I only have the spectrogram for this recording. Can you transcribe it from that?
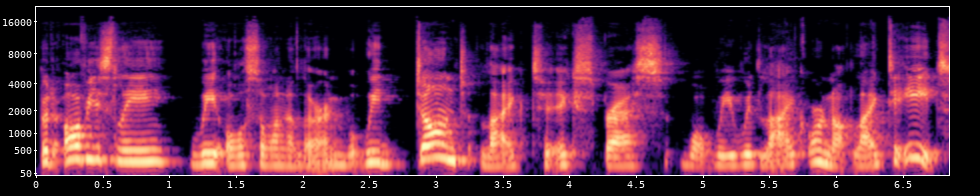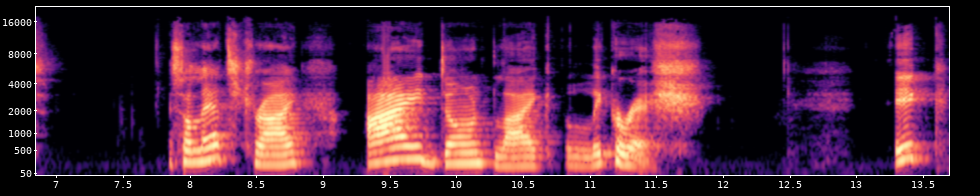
but obviously we also want to learn what we don't like to express what we would like or not like to eat. So let's try I don't like licorice. Ik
